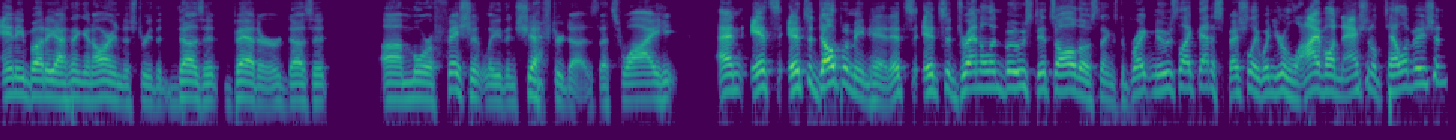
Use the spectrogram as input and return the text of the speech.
anybody, I think, in our industry that does it better, does it uh, more efficiently than Schefter does. That's why he, and it's it's a dopamine hit. It's it's adrenaline boost. It's all those things to break news like that, especially when you're live on national television.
